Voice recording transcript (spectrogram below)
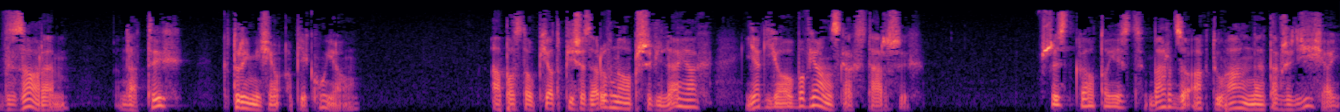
wzorem dla tych, którymi się opiekują. Apostoł Piotr pisze zarówno o przywilejach, jak i o obowiązkach starszych. Wszystko to jest bardzo aktualne także dzisiaj.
